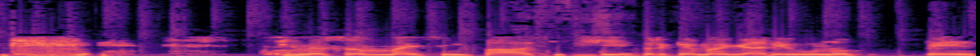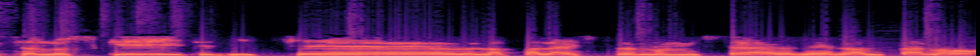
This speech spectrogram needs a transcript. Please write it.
che, che non sono mai simpatici, perché magari uno pensa allo skate e dice la palestra non mi serve, in realtà no,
